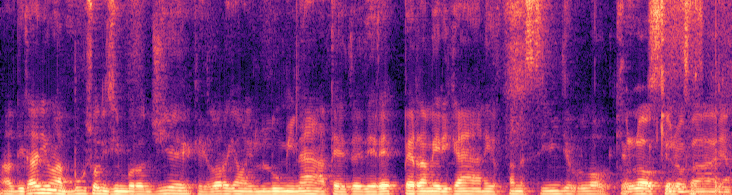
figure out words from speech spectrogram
al di là di un abuso di simbologie che loro chiamano illuminate, dei, rapper americani che fanno questi video con l'occhio, Con l'occhio questi- roba aria.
